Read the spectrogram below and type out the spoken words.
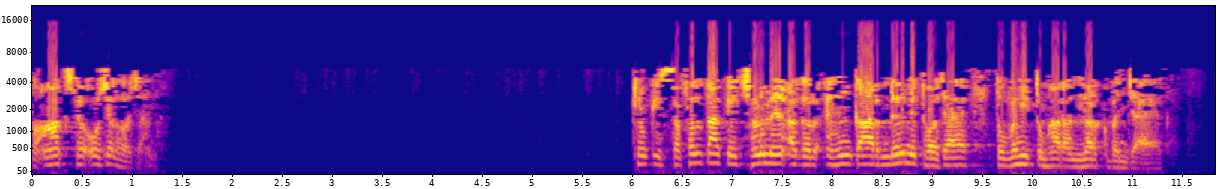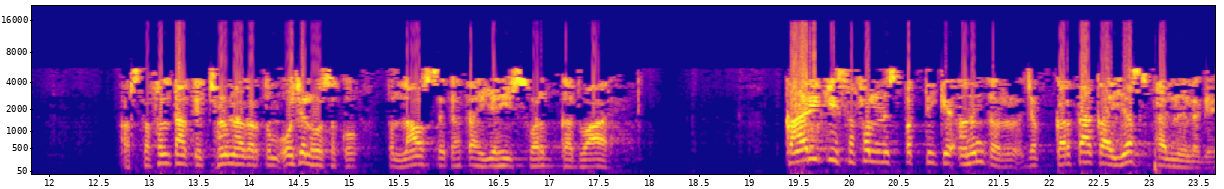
तो आँख से ओझल हो जाना। क्योंकि सफलता के क्षण में अगर अहंकार निर्मित हो जाए तो वही तुम्हारा नरक बन जाएगा। और सफलता के क्षण में अगर तुम ओझल हो सको तो लाओस से कहता है, यही स्वर्ग का द्वार है। कार्य की सफल निष्पत्ति के अनंतर जब कर्ता का यश फैलने लगे,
